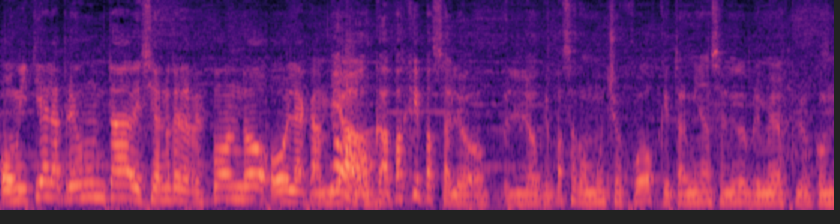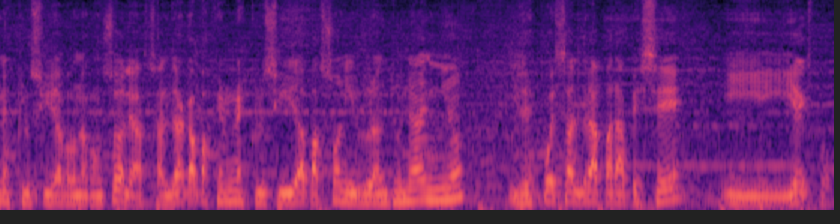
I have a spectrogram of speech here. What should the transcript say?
omitía la pregunta, decía no te la respondo o la cambiaba. No, capaz que pasa lo, lo que pasa con muchos juegos que terminan saliendo primero con una exclusividad para una consola. Saldrá capaz que en una exclusividad para Sony durante un año y después saldrá para PC y Xbox.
